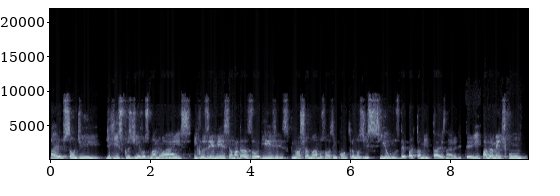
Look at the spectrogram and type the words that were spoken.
na redução de, de riscos de erros manuais. Inclusive, isso é uma das origens que nós chamamos, nós encontramos de silos departamentais na área de TI, obviamente com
